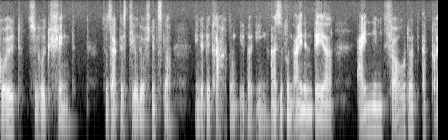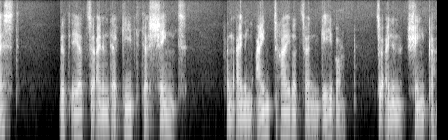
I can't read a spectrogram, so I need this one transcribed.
Gold zurückschenkt. So sagt es Theodor Schnitzler in der Betrachtung über ihn. Also von einem, der einnimmt, fordert, erpresst, wird er zu einem, der gibt, der schenkt. Von einem Eintreiber zu einem Geber, zu einem Schenker.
